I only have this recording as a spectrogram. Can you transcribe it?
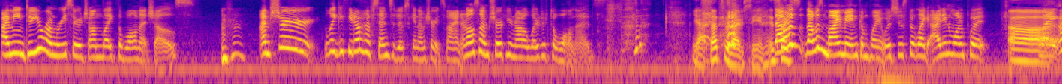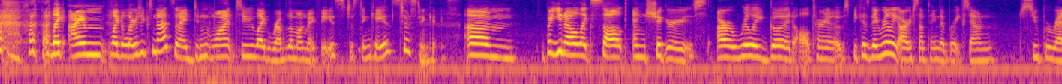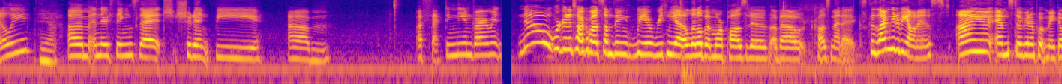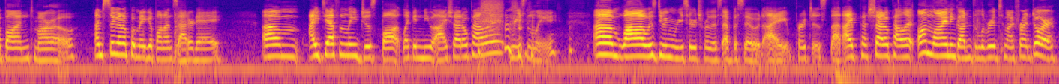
I mean, do your own research on like the walnut shells. hmm I'm sure, like, if you don't have sensitive skin, I'm sure it's fine. And also, I'm sure if you're not allergic to walnuts. Yeah, that's what I've seen. It's that like, was that was my main complaint was just that like I didn't want to put uh, like I'm like allergic to nuts and I didn't want to like rub them on my face just in case. just in case. Um, but you know, like salt and sugars are really good alternatives because they really are something that breaks down super readily. Yeah. Um, and they're things that shouldn't be um, affecting the environment. Now we're gonna talk about something where we can get a little bit more positive about cosmetics. Because I'm gonna be honest, I am still gonna put makeup on tomorrow. I'm still gonna put makeup on on Saturday. Um, I definitely just bought like a new eyeshadow palette recently. Um, while I was doing research for this episode, I purchased that eyeshadow palette online and got it delivered to my front door.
